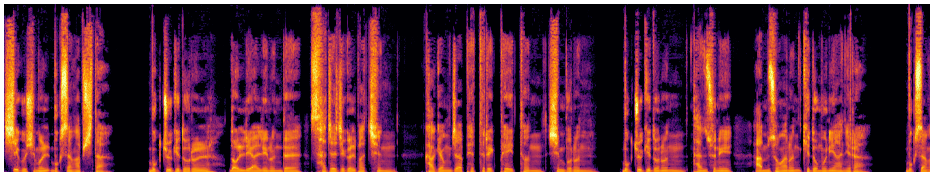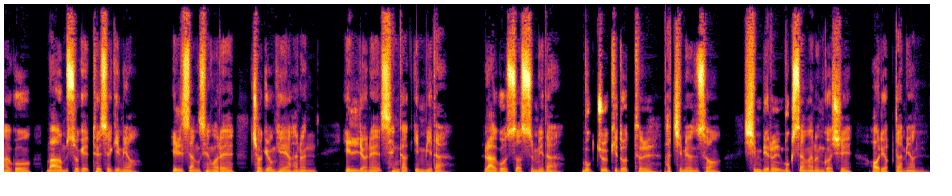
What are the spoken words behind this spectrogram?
씌구심을 묵상합시다. 묵주 기도를 널리 알리는데 사제직을 바친 가경자 패트릭 페이턴 신부는 묵주 기도는 단순히 암송하는 기도문이 아니라 묵상하고 마음속에 되새기며 일상생활에 적용해야 하는 일련의 생각입니다. 라고 썼습니다. 묵주 기도틀 바치면서 신비를 묵상하는 것이 어렵다면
